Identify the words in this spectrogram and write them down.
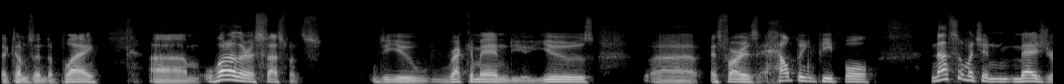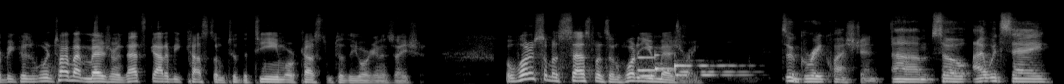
that comes into play. Um, what other assessments do you recommend? Do you use? Uh, as far as helping people, not so much in measure, because when we're talking about measurement, that's got to be custom to the team or custom to the organization. But what are some assessments and what are you measuring? It's a great question. Um, so I would say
